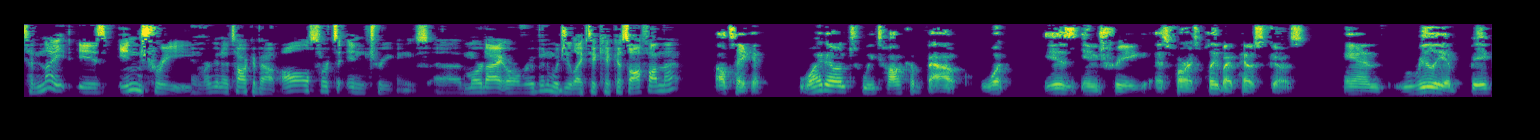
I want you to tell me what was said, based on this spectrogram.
tonight is intrigue. And we're going to talk about all sorts of intrigues. Uh, Mordai or Ruben, would you like to kick us off on that? I'll take it why don't we talk about what is intrigue as far as play by post goes? And really a big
